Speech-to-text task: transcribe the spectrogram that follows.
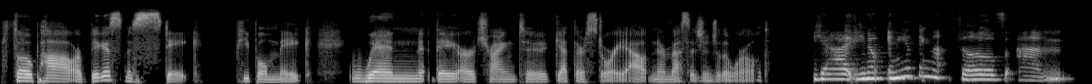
faux pas or biggest mistake people make when they are trying to get their story out and their message into the world? Yeah, you know, anything that feels um,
